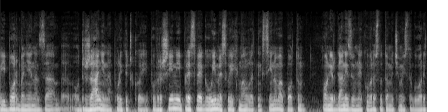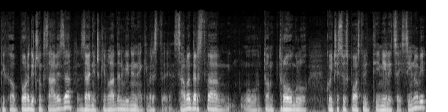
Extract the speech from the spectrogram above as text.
i borba njena za e, održanje na političkoj površini, pre svega u ime svojih maloletnih sinova, potom oni organizuju neku vrstu, o tome ćemo isto govoriti, kao porodičnog saveza, zajedničke vladanvine, neke vrste savladarstva u tom trouglu koji će se uspostaviti Milica i sinovi,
